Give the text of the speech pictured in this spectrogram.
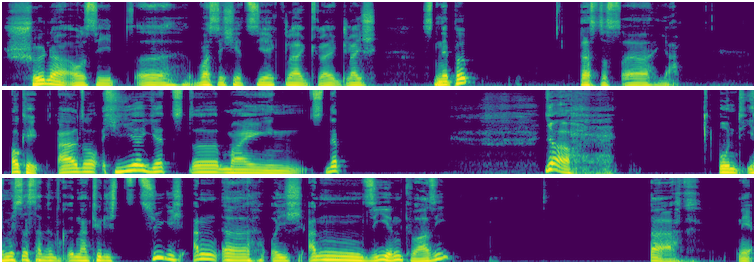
schöner aussieht, äh, was ich jetzt hier gleich, gleich, gleich snappe. Dass das, äh, ja. Okay, also hier jetzt äh, mein Snap. Ja, und ihr müsst es dann natürlich zügig an äh, euch ansehen, quasi. Ach, nee.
